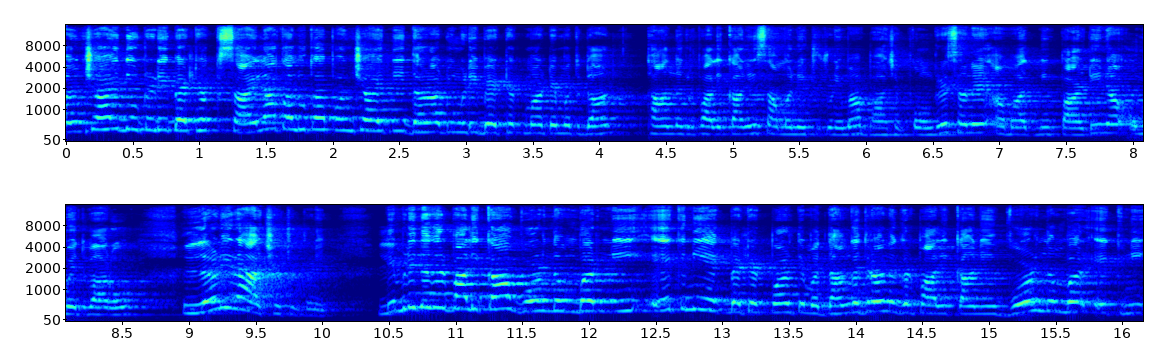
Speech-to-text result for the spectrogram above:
પંચાયતની ઉટડી બેઠક, સાયલા તાલુકા પંચાયતની ધરાડુંગળી બેઠક માટે મતદાન. થાન નગરપાલિકાની સામાન્ય ચૂંટણીમાં ભાજપ, કોંગ્રેસ અને આમ આદમી પાર્ટીના ઉમેદવારો લડી રહ્યા છે ચૂંટણી. લીંબડી નગરપાલિકા વોર્ડ નંબરની એકની એક બેઠક પર તેમજ ધાંગધ્રા નગરપાલિકાની વોર્ડ નંબર એકની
